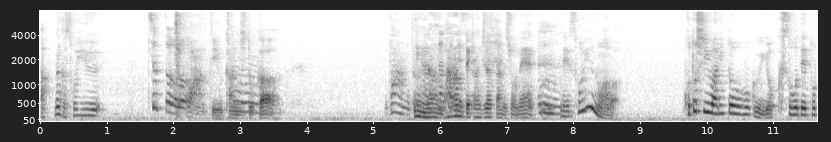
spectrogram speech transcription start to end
あなんかそういうちょっと。ジョワーンっていう感じとか、バーンってうん、感じなんバーンってだったんですね。感じだったんでしょうね。う、うん。でそういうのは今年割と僕浴槽で撮っ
